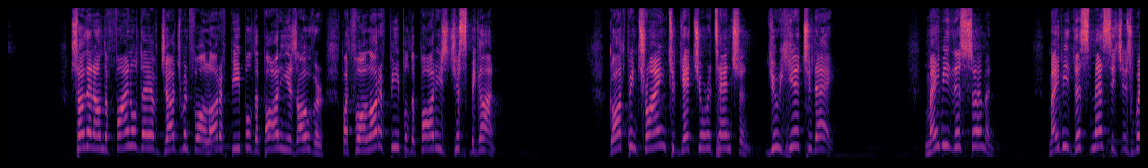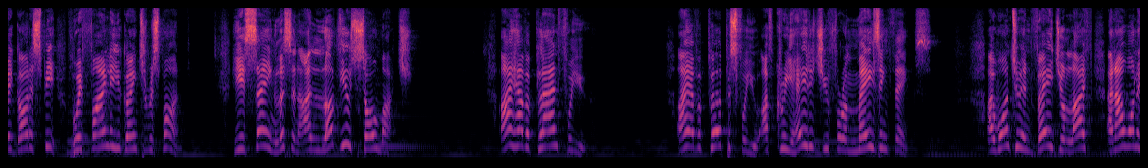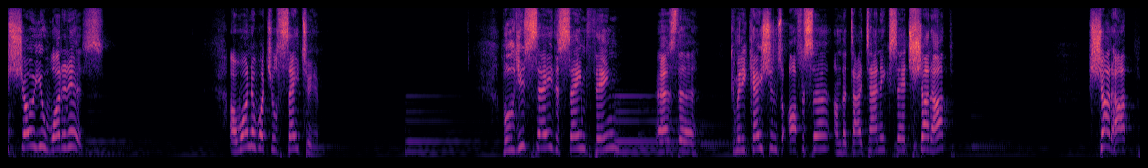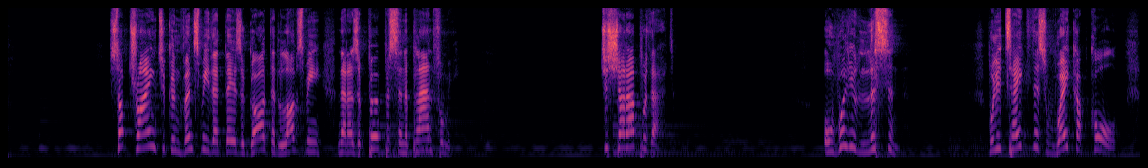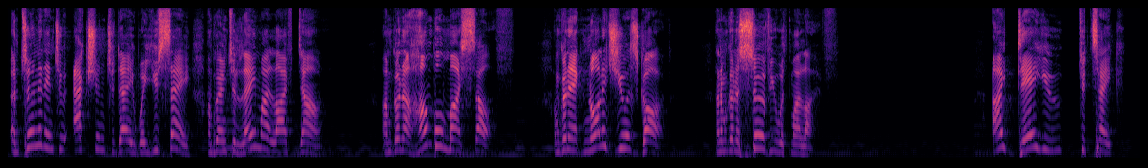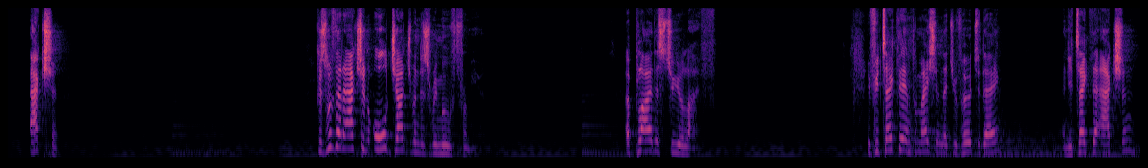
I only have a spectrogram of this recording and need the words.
So that on the final day of judgment, for a lot of people, the party is over. But for a lot of people, the party's just begun. God's been trying to get your attention. You're here today. Maybe this sermon, maybe this message is where God is speaking, where finally you're going to respond. He is saying, Listen, I love you so much. I have a plan for you. I have a purpose for you. I've created you for amazing things. I want to invade your life and I want to show you what it is. I wonder what you'll say to him. Will you say the same thing as the communications officer on the Titanic said, Shut up? Shut up. Stop trying to convince me that there's a God that loves me and that has a purpose and a plan for me. Just shut up with that. Or will you listen? Will you take this wake up call and turn it into action today where you say, I'm going to lay my life down, I'm going to humble myself, I'm going to acknowledge you as God, and I'm going to serve you with my life? I dare you to take action. Because with that action, all judgment is removed from you apply this to your life. If you take the information that you've heard today and you take the action,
